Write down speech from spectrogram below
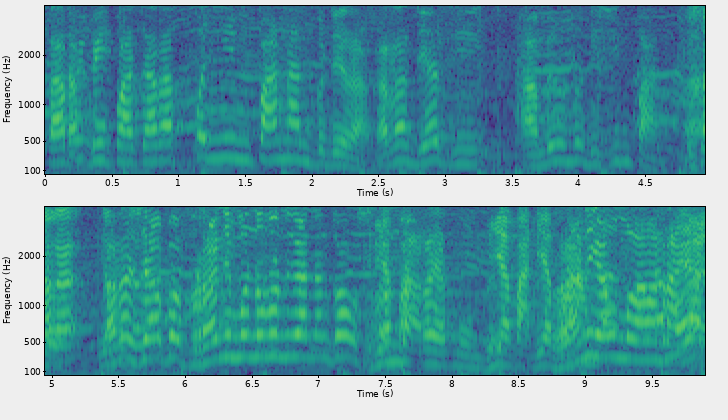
Tapi, upacara penyimpanan bendera karena dia diambil untuk disimpan. Misalnya, Karena siapa berani menurunkan engkau serentak rakyat mundur. Iya Pak, dia Berani kamu melawan rakyat?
